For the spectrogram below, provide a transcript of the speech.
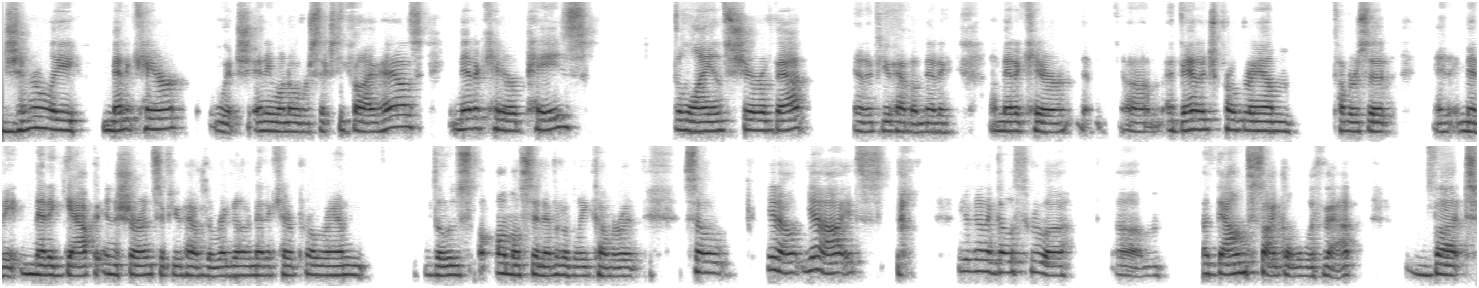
generally, Medicare, which anyone over 65 has, Medicare pays the lion's share of that. And if you have a, Medi- a Medicare um, Advantage program, covers it, and Medi- Medigap insurance, if you have the regular Medicare program, those almost inevitably cover it. So you know, yeah, it's you're going to go through a um, a down cycle with that, but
